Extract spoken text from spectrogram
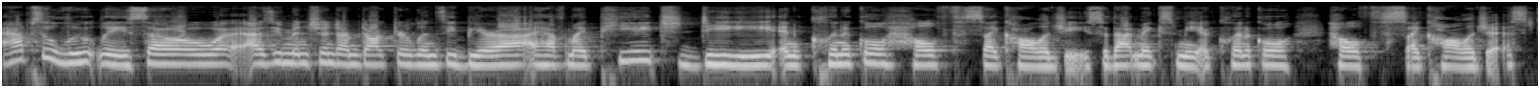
Absolutely. So, as you mentioned, I'm Dr. Lindsay Bira. I have my PhD in clinical health psychology. So, that makes me a clinical health psychologist.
